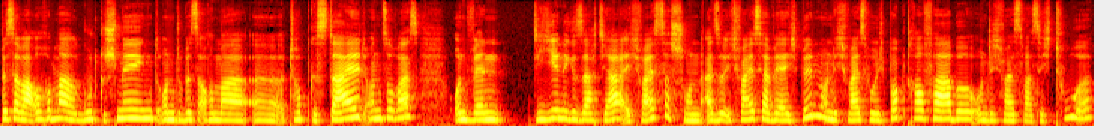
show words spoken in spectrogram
bist aber auch immer gut geschminkt und du bist auch immer äh, top gestylt und sowas. Und wenn diejenige sagt, ja, ich weiß das schon, also ich weiß ja, wer ich bin und ich weiß, wo ich Bock drauf habe und ich weiß, was ich tue,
